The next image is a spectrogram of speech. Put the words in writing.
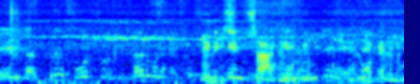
lady doctor fourth one third பண்ண நைன்டி சிக்ஸா ஓகே தானே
